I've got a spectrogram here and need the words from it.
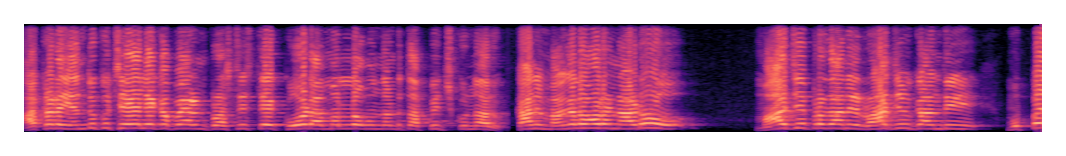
అక్కడ ఎందుకు చేయలేకపోయారని ప్రశ్నిస్తే కోడ్ అమల్లో ఉందంటూ తప్పించుకున్నారు. కానీ మంగళవారం నాడు మాజీ ప్రధాని రాజీవ్ గాంధీ ముప్పై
